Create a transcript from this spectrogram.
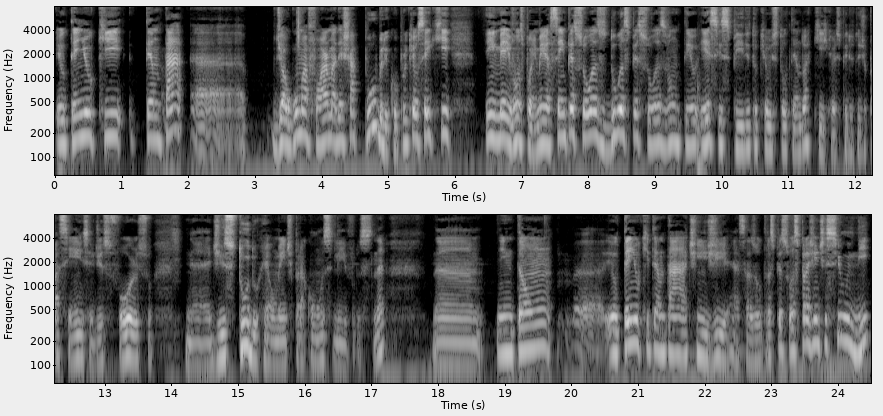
eu tenho que tentar uh, de alguma forma deixar público, porque eu sei que em meio, vamos supor, em meio a 100 pessoas, duas pessoas vão ter esse espírito que eu estou tendo aqui, que é o espírito de paciência, de esforço, né, de estudo realmente para com os livros, né? Uh, então, uh, eu tenho que tentar atingir essas outras pessoas para a gente se unir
